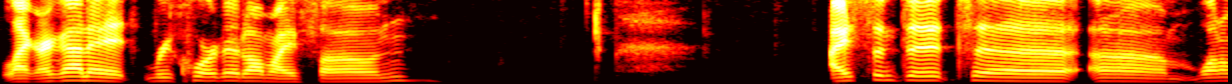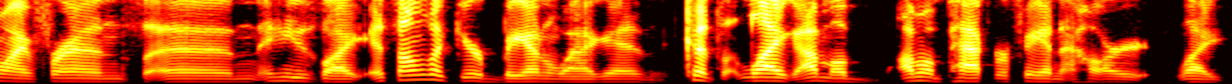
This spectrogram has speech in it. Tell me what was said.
Like I got it recorded on my phone. I sent it to um, one of my friends, and he's like, "It sounds like you're bandwagon." Cause like I'm a I'm a Packer fan at heart. Like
